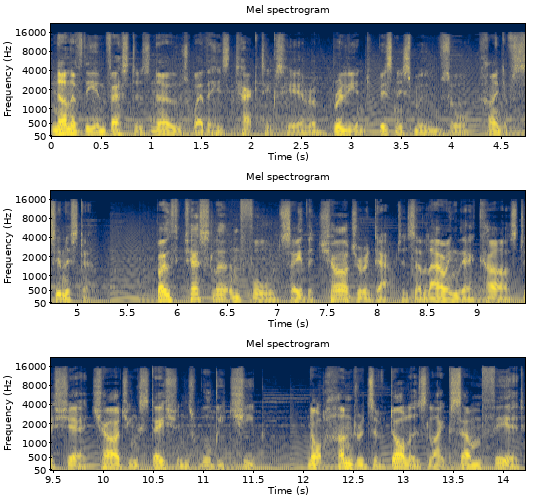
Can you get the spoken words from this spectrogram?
None of the investors knows whether his tactics here are brilliant business moves or kind of sinister. Both Tesla and Ford say the charger adapters allowing their cars to share charging stations will be cheap, not hundreds of dollars like some feared.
